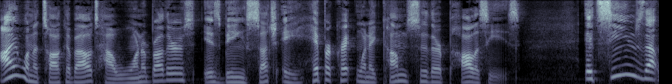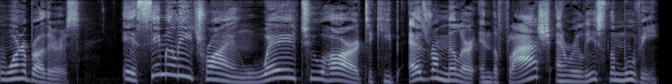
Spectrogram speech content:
I want to talk about how Warner Brothers is being such a hypocrite when it comes to their policies. It seems that Warner Brothers is seemingly trying way too hard to keep Ezra Miller in The Flash and release the movie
